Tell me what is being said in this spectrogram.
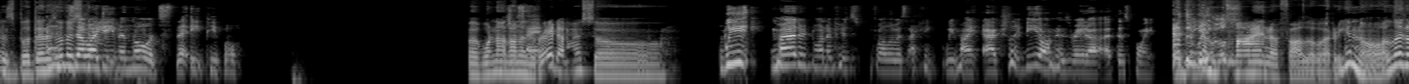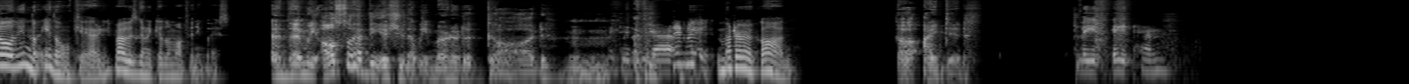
Yes, but there's And other so are demon lords that eat people. but we're not on his radar, so We murdered one of his followers. I think we might actually be on his radar at this point. And then we a also, minor follower, you know, a little, you know, you don't care. He probably gonna kill him off anyways. and then we also have the issue that we murdered a god. Hmm, We did I think that. Did we murder a god? uh, I did. Flea ate him.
